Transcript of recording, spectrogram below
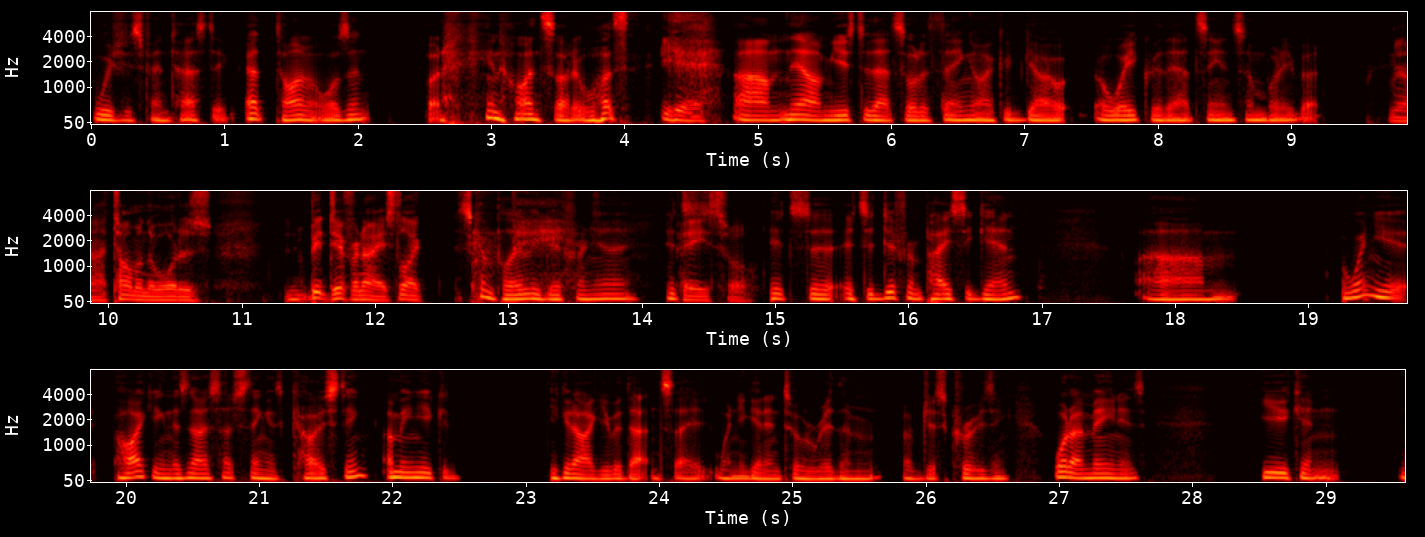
which is fantastic. At the time, it wasn't, but in hindsight, it was. Yeah. Um, now I'm used to that sort of thing. I could go a week without seeing somebody, but No, time on the water's a bit different, eh? It's like it's completely different. Yeah, it's peaceful. it's a it's a different pace again. Um, when you're hiking, there's no such thing as coasting. I mean, you could you could argue with that and say when you get into a rhythm of just cruising. What I mean is, you can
